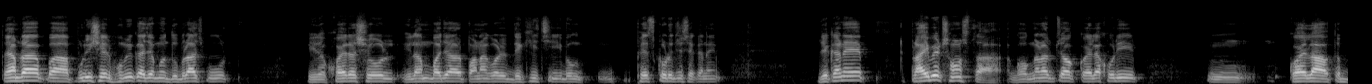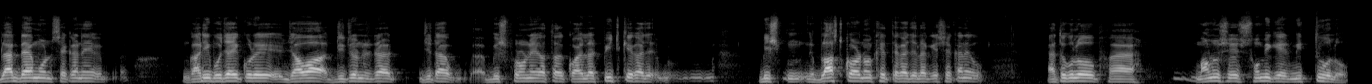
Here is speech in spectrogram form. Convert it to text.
তাই আমরা পুলিশের ভূমিকা যেমন দুবরাজপুর খয়রাশোল, ইলামবাজার, পানাগড়ে দেখিয়েছি এবং ফেস করেছি সেখানে। যেখানে প্রাইভেট সংস্থা, গঙ্গারাম চক, কয়লাখড়ি কয়লা, অর্থাৎ ব্ল্যাক ডায়মন্ড, সেখানে গাড়ি বোঝাই করে যাওয়া, ডিটোনেটার যেটা বিস্ফোরণে অর্থাৎ কয়লার পিটকে কাজে বিস ব্লাস্ট করানোর ক্ষেত্রে কাজে লাগে, সেখানেও এতগুলো মানুষের শ্রমিকের মৃত্যু হলো।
